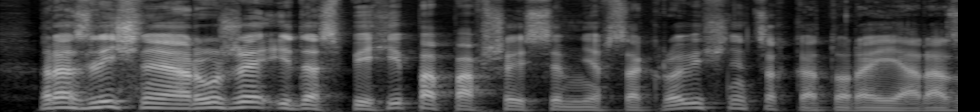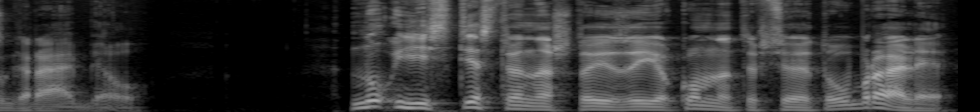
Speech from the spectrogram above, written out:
— различное оружие и доспехи, попавшиеся мне в сокровищницах, которые я разграбил. Ну, естественно, что из ее комнаты все это убрали,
